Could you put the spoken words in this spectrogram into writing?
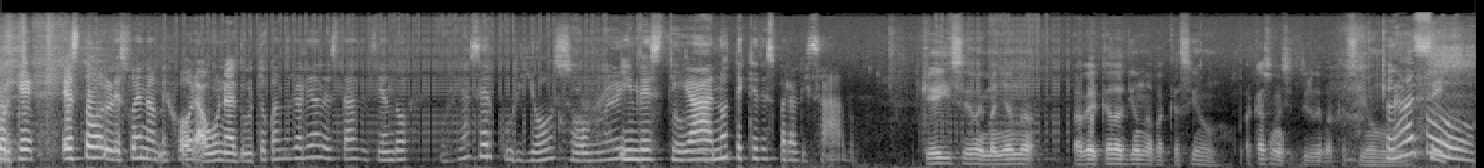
Porque esto le suena mejor a un adulto cuando en realidad le estás diciendo, volví a ser curioso, Correcto. investigar, no te quedes paralizado. ¿Qué hice hoy? Mañana, a ver, cada día una vacación. ¿Acaso necesito ir de vacación? Claro.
